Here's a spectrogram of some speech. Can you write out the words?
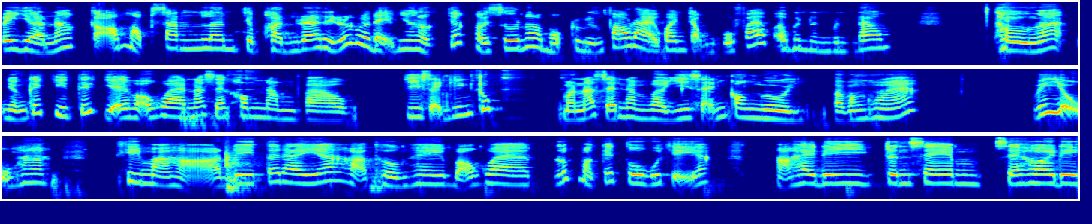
bây giờ nó cỏ mọc xanh lên chụp hình ra thì rất là đẹp nhưng thực chất. Hồi xưa nó là một trong những pháo đài quan trọng của Pháp ở bên đình Bình Đông thường á, những cái chi tiết dễ bỏ qua nó sẽ không nằm vào di sản kiến trúc, mà nó sẽ nằm vào di sản con người và văn hóa. Ví dụ ha, khi mà họ đi tới đây á, họ thường hay bỏ qua, lúc mà cái tour của chị á họ hay đi trên xe xe hơi đi.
